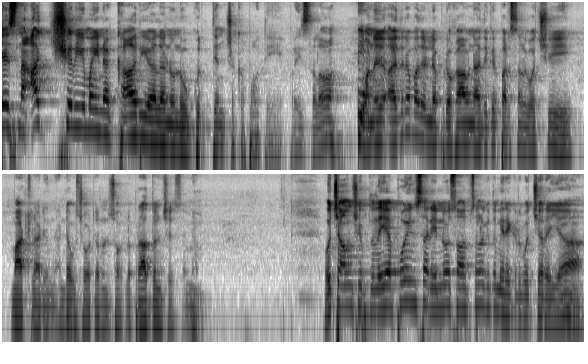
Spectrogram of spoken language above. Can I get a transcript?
చేసిన ఆశ్చర్యమైన కార్యాలను నువ్వు గుర్తించకపోతే. ప్రైస్తలో మన హైదరాబాద్ వెళ్ళినప్పుడు ఒక ఆమె నా దగ్గర పర్సనల్గా వచ్చి మాట్లాడింది. అంటే ఒక చోట రెండు చోట్ల ప్రార్థన చేస్తాం మేము. వచ్చి ఆమె చెప్తుంది అయ్యా పోయినసారి ఎన్నో సంవత్సరాల క్రితం మీరు ఇక్కడికి వచ్చారయ్యా.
